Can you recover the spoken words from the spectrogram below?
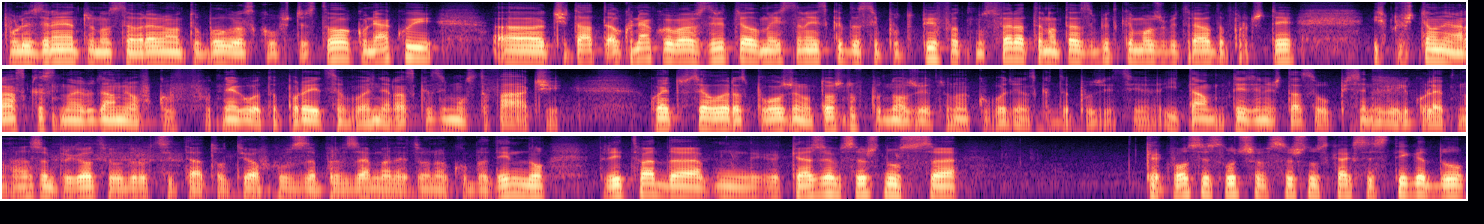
полезрението на съвременното българско общество. Ако някой а, ако някой ваш зрител наистина иска да се потопи в атмосферата на тази битка, може би трябва да прочете изключителния разказ на Йордан Йовков от неговата поредица военни разкази Мустафа Ачи което село е разположено точно в подножието на Кобадинската позиция. И там тези неща са описани великолепно. Аз съм приготвил друг цитат от Йовков за превземането на Кобадин, но преди това да кажем всъщност какво се случва всъщност, как се стига до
